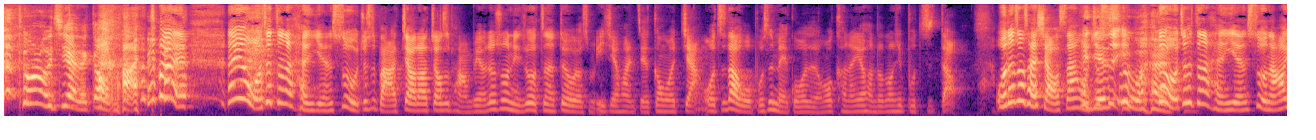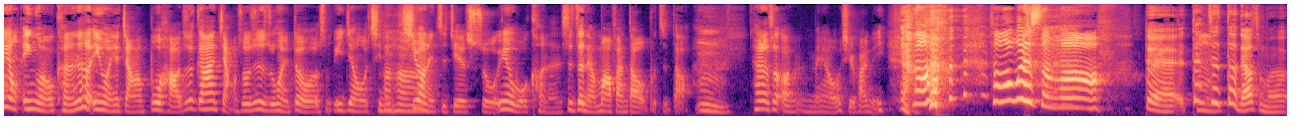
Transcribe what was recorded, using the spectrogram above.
突如其来的告白，对，因为我是真的很严肃，我就是把他叫到教室旁边，我就说，你如果真的对我有什么意见的话，你直接跟我讲。我知道我不是美国人，我可能有很多东西不知道。我那时候才小三，我就是对我就是真的很严肃，然后用英文，我可能那时候英文也讲的不好，就是跟他讲说，就是如果你对我有什么意见，我请你希望你直接说，因为我可能是真的有冒犯到，我不知道。嗯，他就说，哦，没有，我喜欢你。然后他说为什么？对，但这到底要怎么？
